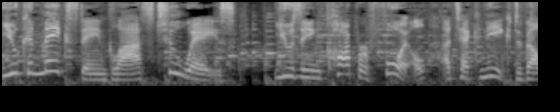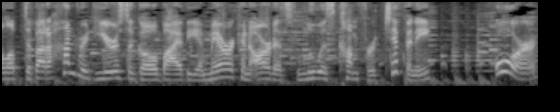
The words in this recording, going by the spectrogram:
You can make stained glass two ways. Using copper foil, a technique developed about 100 years ago by the American artist Louis Comfort Tiffany, or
